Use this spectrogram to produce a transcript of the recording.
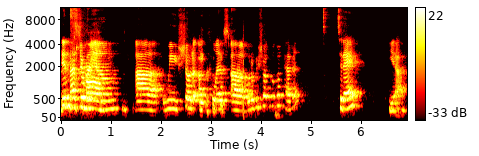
Instagram. Uh, we showed a clip. Uh, what did we show? A clip of Heaven? Today? Yeah,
